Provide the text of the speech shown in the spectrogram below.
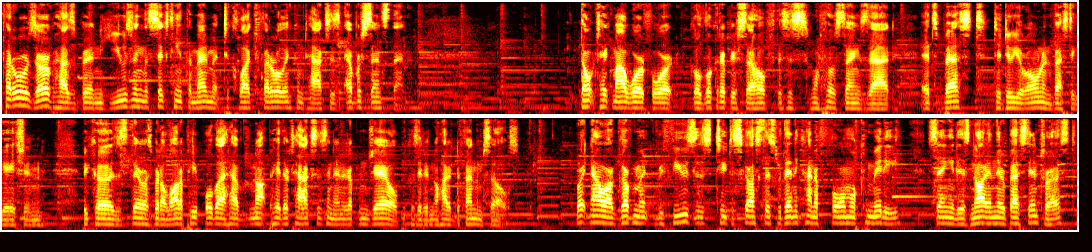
Federal Reserve has been using the 16th Amendment to collect federal income taxes ever since then. Don't take my word for it, go look it up yourself. This is one of those things that it's best to do your own investigation because there has been a lot of people that have not paid their taxes and ended up in jail because they didn't know how to defend themselves. Right now, our government refuses to discuss this with any kind of formal committee, saying it is not in their best interest.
